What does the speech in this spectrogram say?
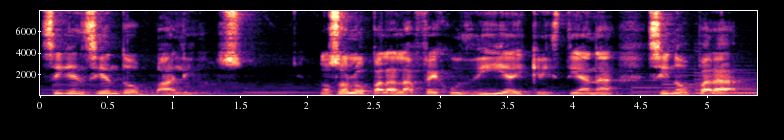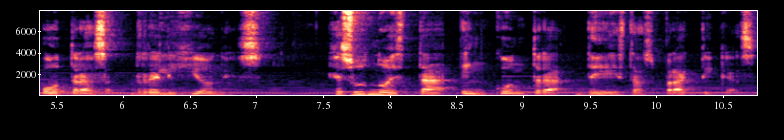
siguen siendo válidos no solo para la fe judía y cristiana, sino para otras religiones. Jesús no está en contra de estas prácticas,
